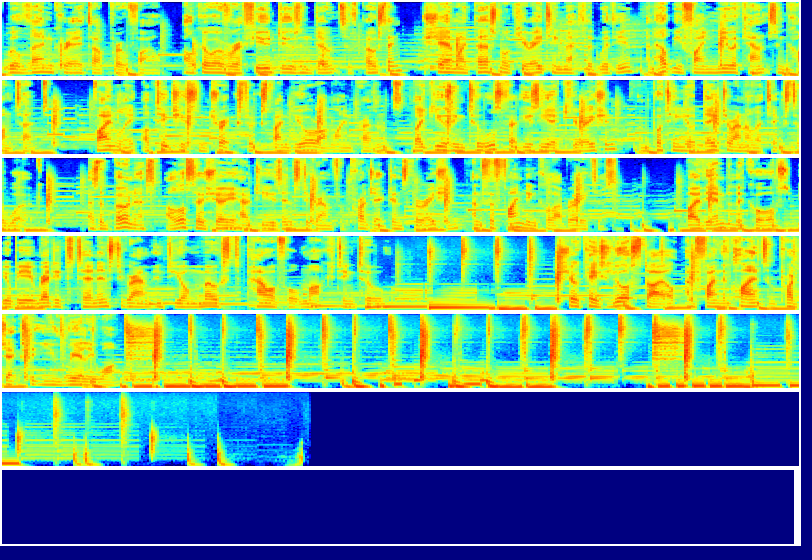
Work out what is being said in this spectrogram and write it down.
We'll then create our profile. I'll go over a few do's and don'ts of posting, share my personal curating method with you, and help you find new accounts and content. Finally, I'll teach you some tricks to expand your online presence, like using tools for easier curation and putting your data analytics to work. As a bonus, I'll also show you how to use Instagram for project inspiration and for finding collaborators. By the end of the course, you'll be ready to turn Instagram into your most powerful marketing tool showcase your style and find the clients and projects that you really want.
